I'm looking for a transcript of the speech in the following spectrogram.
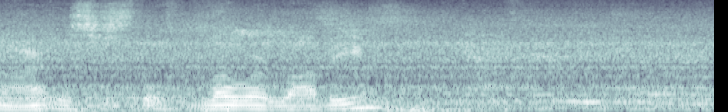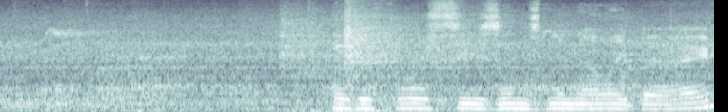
All right, this is the lower lobby of the Four Seasons Manele Bay.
